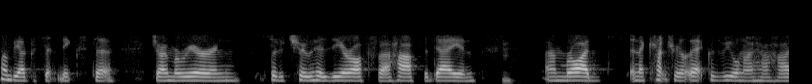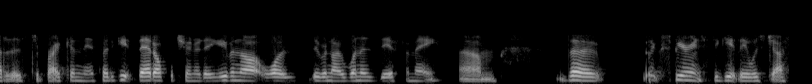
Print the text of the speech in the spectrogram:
I'd be able to sit next to Joao Moreira and sort of chew his ear off for half the day and hmm. um, ride in a country like that because we all know how hard it is to break in there. So to get that opportunity, even though it was there were no winners there for me, um, the experience to get there was just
